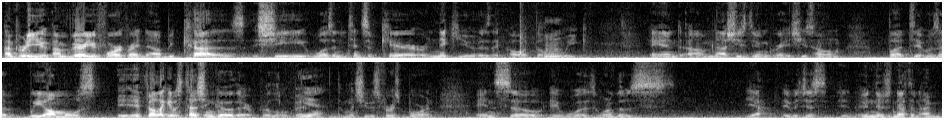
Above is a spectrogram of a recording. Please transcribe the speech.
I'm pretty. I'm very euphoric right now because she was in intensive care or NICU as they call it the whole Hmm. week, and um, now she's doing great. She's home. But it was a. We almost. It, it felt like it was touch and go there for a little bit Yeah. when she was first born, and so it was one of those yeah, it was just, it, and there's nothing. I'm,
